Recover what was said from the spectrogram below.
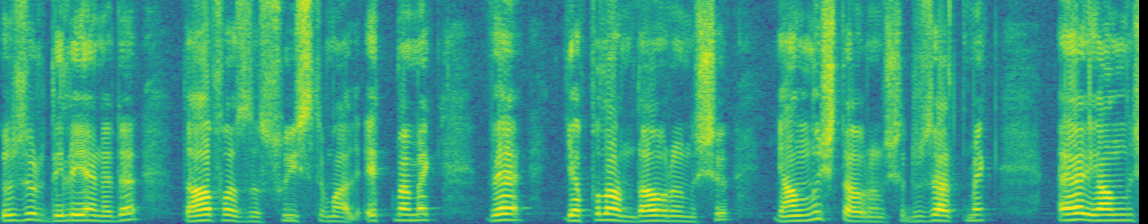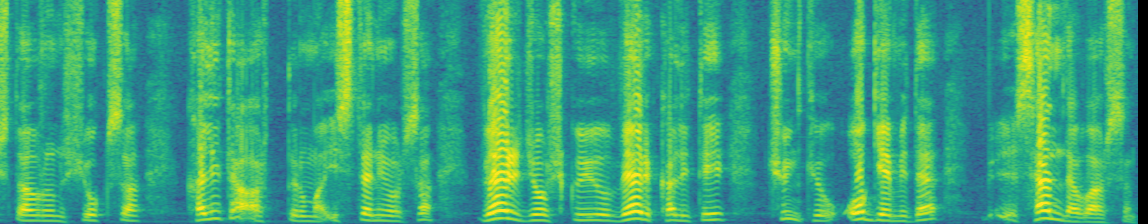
özür dileyene de daha fazla suistimal etmemek ve yapılan davranışı, yanlış davranışı düzeltmek. Eğer yanlış davranış yoksa, kalite arttırma isteniyorsa ver coşkuyu, ver kaliteyi. Çünkü o gemide e, sen de varsın.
